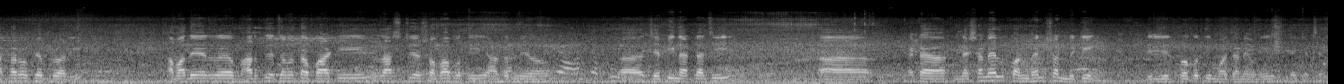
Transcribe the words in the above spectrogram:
আঠারো ফেব্রুয়ারি আমাদের ভারতীয় জনতা পার্টির রাষ্ট্রীয় সভাপতি আদরণীয় জেপি নাড্ডাজি একটা ন্যাশনাল কনভেনশন মিটিং দিল্লির প্রগতি ময়দানে উনি ডেকেছেন।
